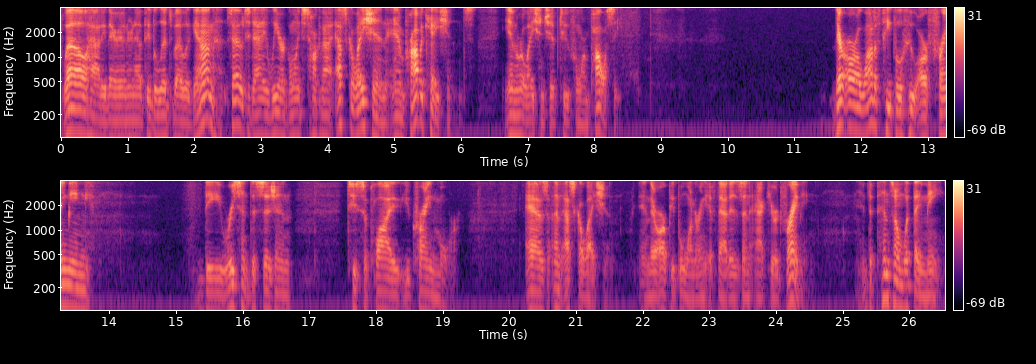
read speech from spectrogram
Well, howdy there, Internet people. It's Beau again. So, today we are going to talk about escalation and provocations in relationship to foreign policy. There are a lot of people who are framing the recent decision to supply Ukraine more as an escalation. And there are people wondering if that is an accurate framing. It depends on what they mean.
